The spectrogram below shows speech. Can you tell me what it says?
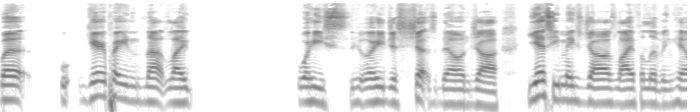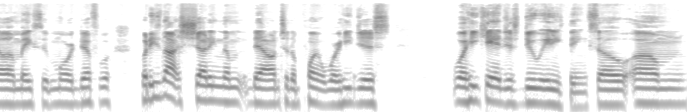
but Gary Payton's not like where he's where he just shuts down Ja. Yes, he makes Ja's life a living hell and makes it more difficult, but he's not shutting them down to the point where he just where he can't just do anything. So um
